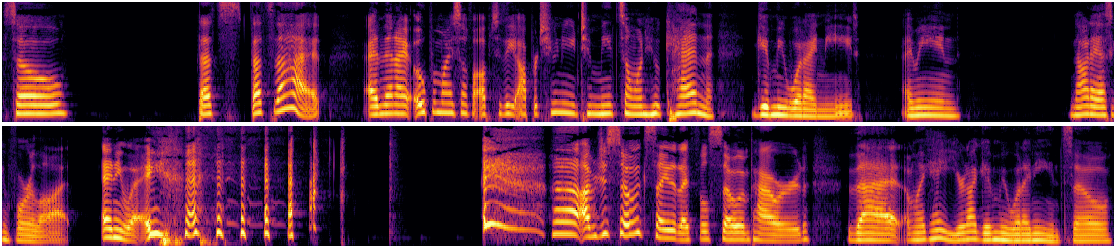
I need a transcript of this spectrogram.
So that's, that's that. And then I open myself up to the opportunity to meet someone who can give me what I need I mean, not asking for a lot. Anyway, uh, I'm just so excited. I feel so empowered that I'm like, hey, you're not giving me what I need. So,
